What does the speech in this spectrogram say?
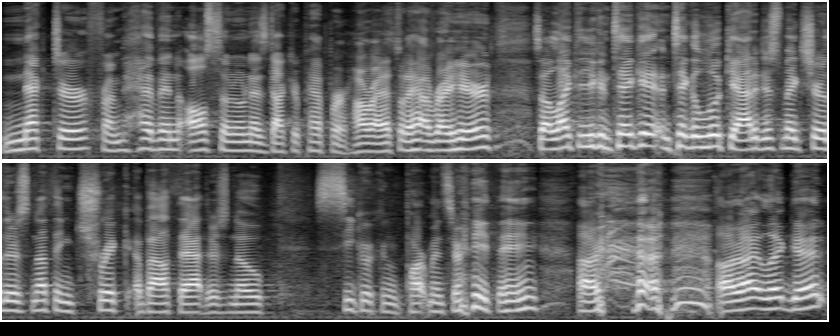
nectar from heaven, also known as Dr. Pepper. All right, that's what I have right here. So I like that you can take it and take a look at it. Just make sure there's nothing trick about that. There's no secret compartments or anything. All right, All right look good.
